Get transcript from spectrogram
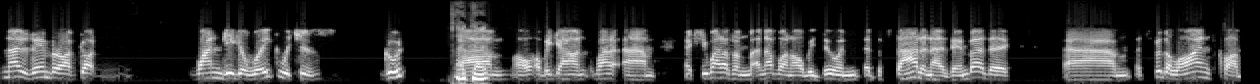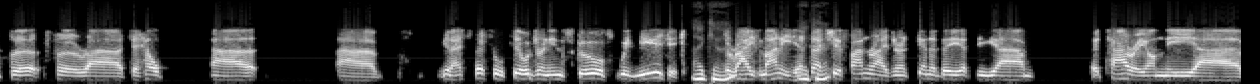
November I've got one gig a week, which is good. Okay. Um, I'll, I'll be going, one, um, actually, one of them, another one I'll be doing at the start of November. The um, It's for the Lions Club for, for uh, to help, uh, uh, you know, special children in schools with music okay. to raise money. It's Okay. actually a fundraiser. It's going to be at the um, at Taree on the uh,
